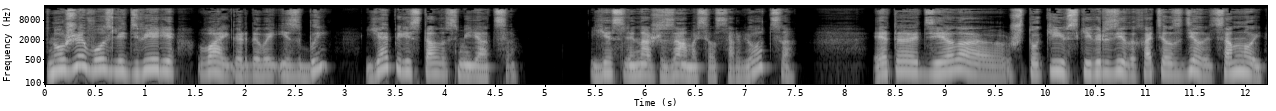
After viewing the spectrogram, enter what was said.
Но уже возле двери Вайгардовой избы я перестала смеяться. Если наш замысел сорвется, это дело, что киевский Верзила хотел сделать со мной,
